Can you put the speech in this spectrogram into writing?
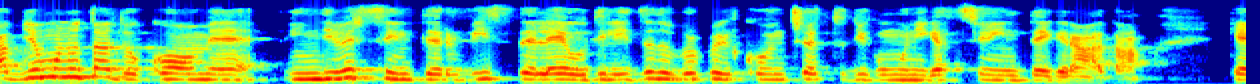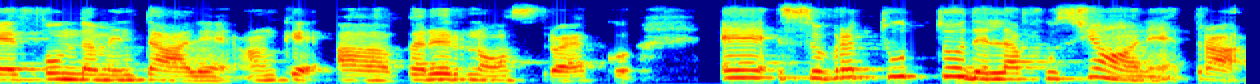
abbiamo notato come in diverse interviste lei ha utilizzato proprio il concetto di comunicazione integrata, che è fondamentale anche a parer nostro, ecco, e soprattutto della fusione tra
